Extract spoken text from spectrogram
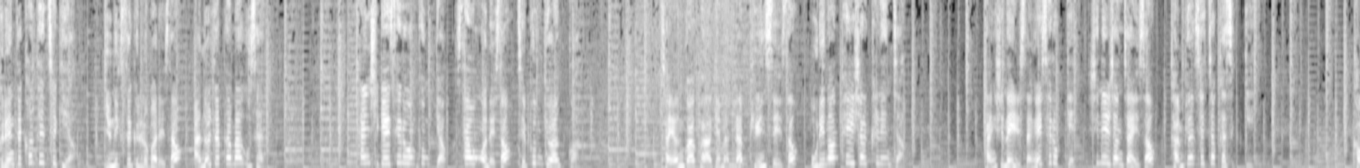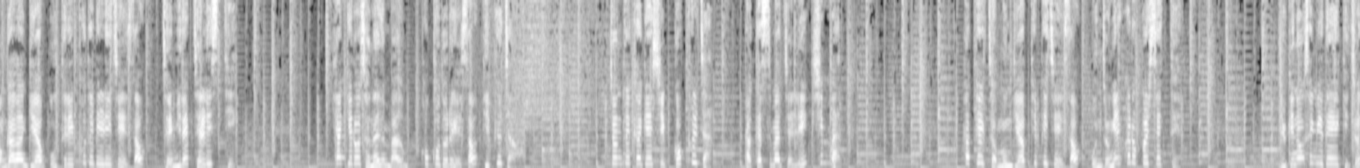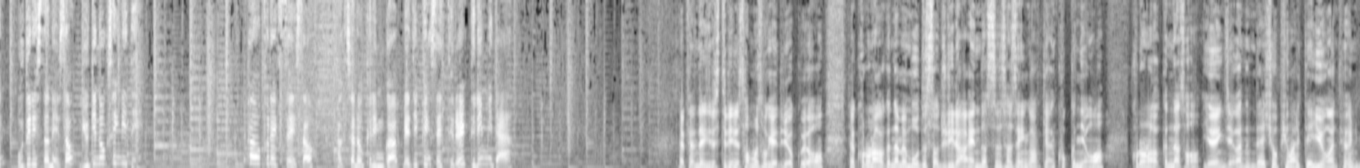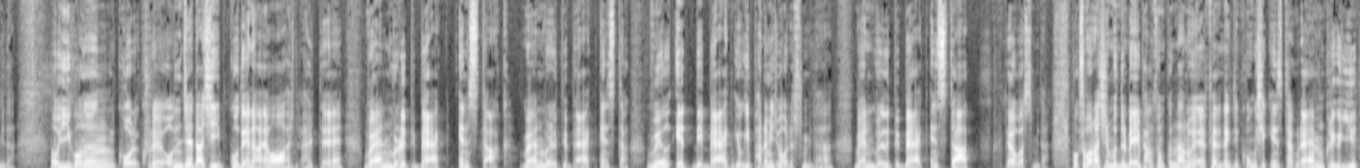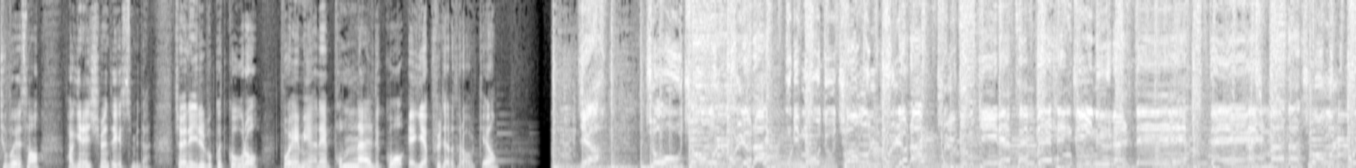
브랜드 컨텐츠 기업 유닉스 글로벌에서 아놀드 파마 우산. 한식의 새로운 품격 사홍원에서 제품 교환권. 자연과 과학의 만남 뷰인스에서 all-in-one facial cleanser. 당신의 일상을 새롭게 신일전자에서 간편 세척 가습기. 건강한 기업 오트리 푸드빌리지에서 재미랩 젤리 스틱. 향기로 전하는 마음 코코도르에서 디퓨저. 쫀득하게 씹고 풀자. 박카스맛 젤리 10만 핫팩 전문기업 TPG에서 온종일 화롯불 세트 유기농 생리대의 기준 오드리선에서 유기농 생리대 파워프렉스에서 박찬호 크림과 메디핑 세트를 드립니다. FM 대행진에서 드리는 선물 소개해드렸고요. 자, 코로나가 끝나면 모두 써주리라 앤더슨 선생님과 함께한 코끝 영어. 코로나가 끝나서 여행지에 갔는데 쇼핑할 때 유용한 표현입니다. 어, 이거는 거- 그래요. 언제 다시 입고되나요? 할 때 When will it be back in stock? When will it be back in stock? Will it be back? 여기 발음이 좀 어렵습니다. When will it be back in stock? 배워봤습니다. 복습 원하시는 분들 매일 방송 끝난 후에 FM댕진 공식 인스타그램 그리고 유튜브에서 확인해 주시면 되겠습니다. 저희는 1부 끝곡으로 보헤미안의 봄날 듣고 애기 아플자로 돌아올게요. Yeah. 우리 모두 종을 울려라. 출근길 FM 대행진을 할때 때마다 종을 울려라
